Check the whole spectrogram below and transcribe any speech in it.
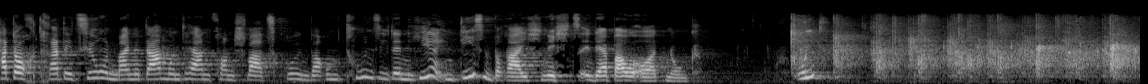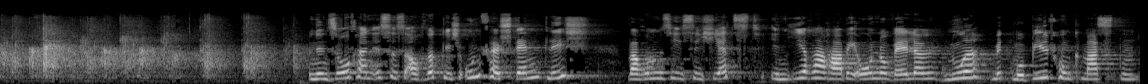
hat doch Tradition, meine Damen und Herren von Schwarz-Grün. Warum tun Sie denn hier in diesem Bereich nichts in der Bauordnung? Und Insofern ist es auch wirklich unverständlich, warum Sie sich jetzt in Ihrer HBO-Novelle nur mit Mobilfunkmasten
